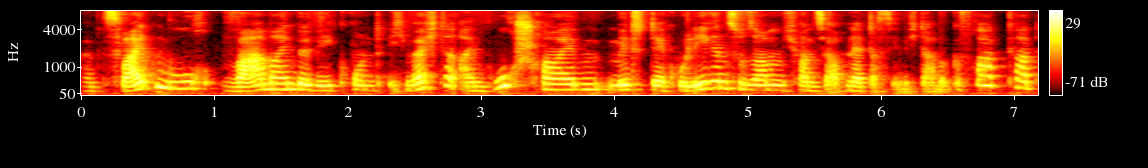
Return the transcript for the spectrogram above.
Beim zweiten Buch war mein Beweggrund, ich möchte ein Buch schreiben mit der Kollegin zusammen. Ich fand es ja auch nett, dass sie mich damit gefragt hat.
